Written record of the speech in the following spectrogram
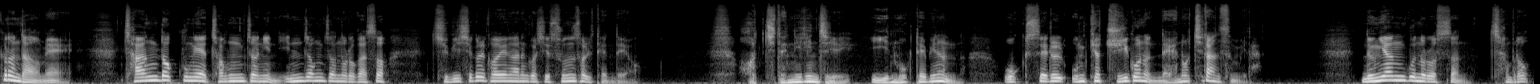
그런 다음에 장덕궁의 정전인 인정전으로 가서 즉위식을 거행하는 것이 순서일 텐데요. 어찌된 일인지 이 인목 대비는 옥새를 움켜 쥐고는 내놓질 않습니다. 능양군으로선 참으로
